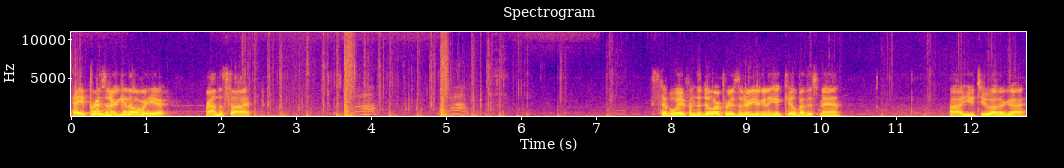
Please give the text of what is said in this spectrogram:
Hey, prisoner, get over here. Round the side. Step away from the door, prisoner. You're gonna get killed by this man. Uh, you too, other guy.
